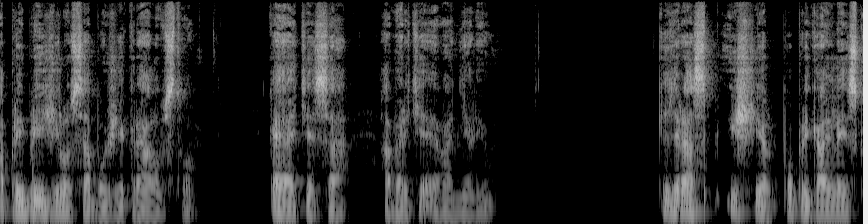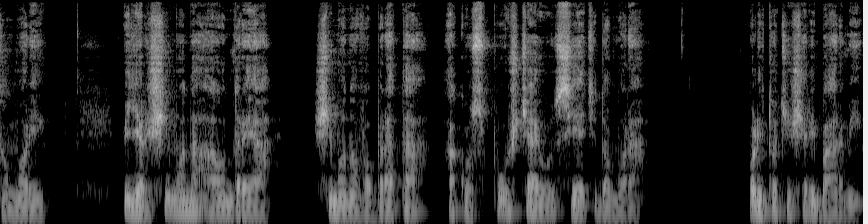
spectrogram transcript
a priblížilo sa Božie kráľovstvo. Kajajte sa a verte evaneliu. Keď raz išiel popri Galilejskom mori, videl Šimona a Ondreja, Šimonovho brata ako spúšťajú sieť do mora. Boli totiž rybármi.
